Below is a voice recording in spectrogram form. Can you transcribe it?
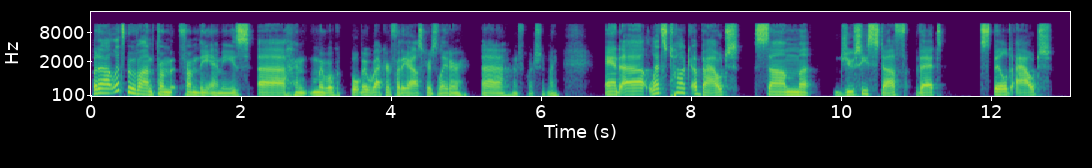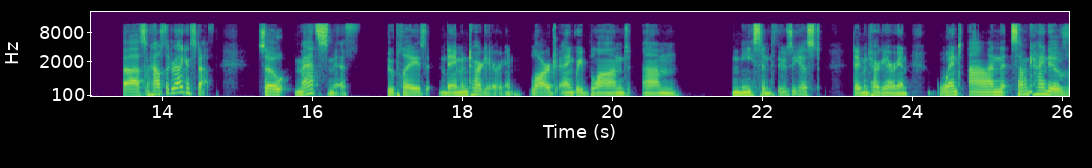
But uh, let's move on from from the Emmys. Uh, and maybe we'll, we'll back her for the Oscars later. Uh, unfortunately, and uh, let's talk about some juicy stuff that spilled out. Uh, some House of the Dragon stuff. So Matt Smith, who plays Daemon Targaryen, large, angry, blonde, um, niece enthusiast, Daemon Targaryen, went on some kind of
